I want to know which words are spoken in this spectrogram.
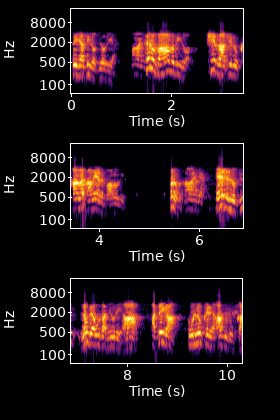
သေချာသိတော့ပြောလို့ရမှန်ပါကျတော့ဘာမှမသိတော့ဖြစ်တာဖြစ်လို့ခါလာခါလိုက်ရတယ်ဘာမှမသိဟုတ်တော့မှန်ပါဗျာအဲ့ဒါလို့လောက်တဲ့ဥစ္စာမျိုးတွေဟာအတိတ်ကကိုလုတ်ခဲ့တဲ့အကုသိုလ်ကံ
